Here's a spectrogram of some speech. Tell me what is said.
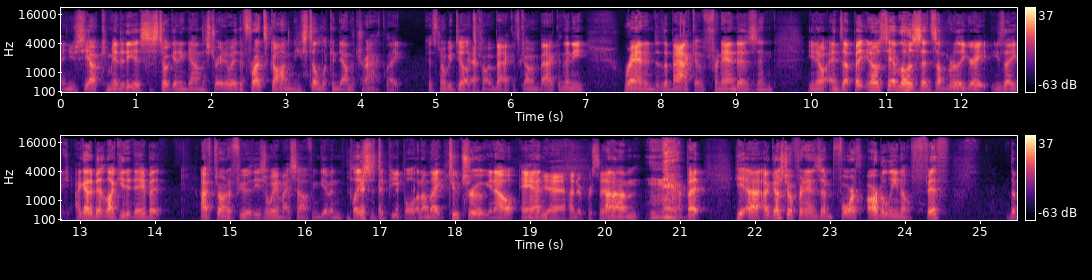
and you see how committed he is to still getting down the straightaway, the front's gone, and he's still looking down the track like it's no big deal. It's coming back. It's coming back. And then he ran into the back of Fernandez and you know ends up. But you know, Sam Lowe said something really great. He's like, I got a bit lucky today, but I've thrown a few of these away myself and given places to people, and I'm like, too true, you know. And yeah, hundred percent. um, but he, uh, Augusto Fernandez in fourth, Arbolino fifth. The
